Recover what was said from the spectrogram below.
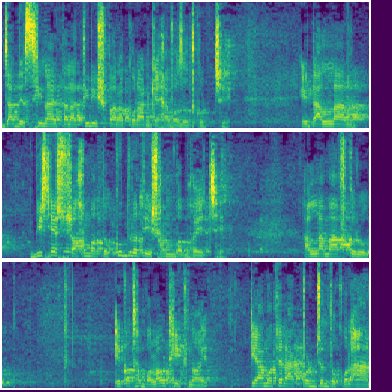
যাদের সিনায় তারা তিরিশ পারা কোরআনকে হেফাজত করছে। এটা আল্লাহর বিশেষ রহমত ও কুদরতি সম্ভব হয়েছে। আল্লাহ মাফ করুক, এ কথা বলাও ঠিক নয়, কেয়ামতের আগ পর্যন্ত কোরআন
